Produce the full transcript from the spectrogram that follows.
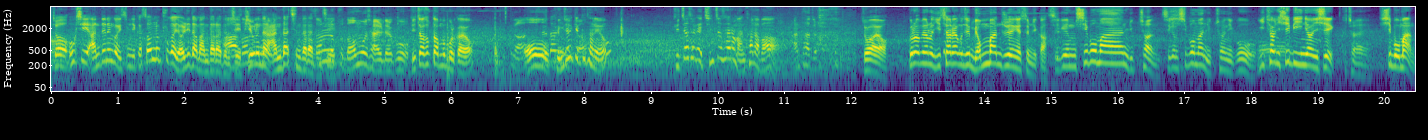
저 혹시 안 되는 거 있습니까? 썬루프가 열리다 만다라든지 아, 비 오는 날. 안 닫힌다라든지. 썬루프 너무 잘 되고 뒷좌석도 한번 볼까요? 오, 굉장히 깨끗하네요. 뒷좌석에 진짜 사람 안 타나 봐. 안 타죠 좋아요. 그러면은 이 차량은 지금 몇만 주행했습니까? 지금 15만 6천 지금 15만 6천이고 2012년식 그쵸 예. 15만.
